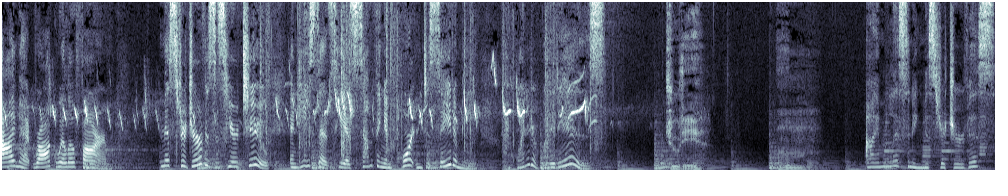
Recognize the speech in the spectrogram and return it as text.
I'm at Lock Willow Farm. Mr. Jervis is here too, and he says he has something important to say to me. I wonder what it is. Judy, um, I'm listening, Mr. Jervis.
